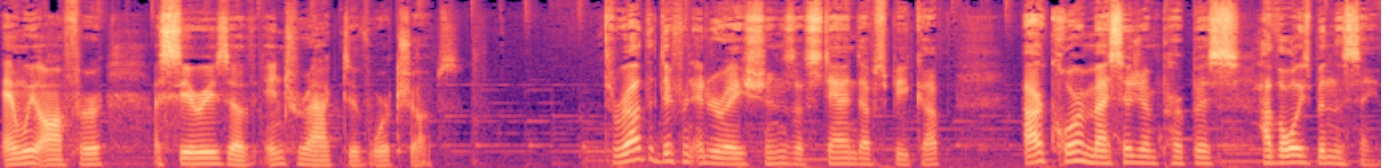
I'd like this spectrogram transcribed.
and we offer a series of interactive workshops. Throughout the different iterations of Stand Up Speak Up, our core message and purpose have always been the same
